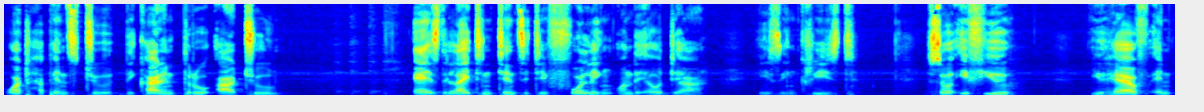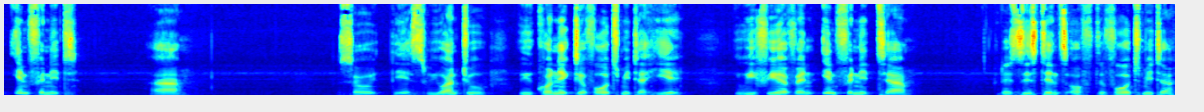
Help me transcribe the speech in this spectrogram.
what happens to the current through R2 as the light intensity falling on the LDR is increased. So if you you have an infinite uh, so yes we want to we connect a voltmeter here. If you have an infinite uh, resistance of the voltmeter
